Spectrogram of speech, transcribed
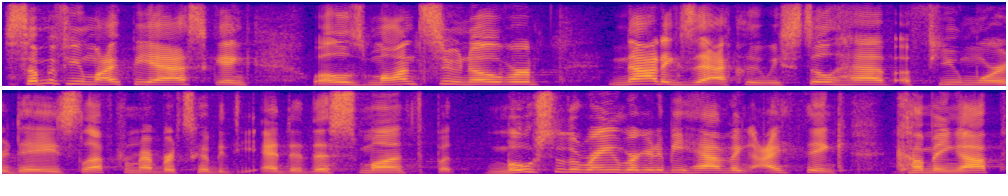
Some of you might be asking, well, is monsoon over? Not exactly. We still have a few more days left. Remember, it's going to be the end of this month, but most of the rain we're going to be having, I think, coming up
